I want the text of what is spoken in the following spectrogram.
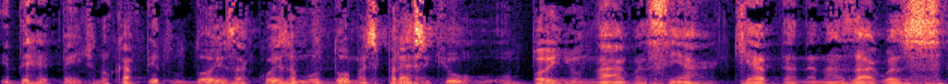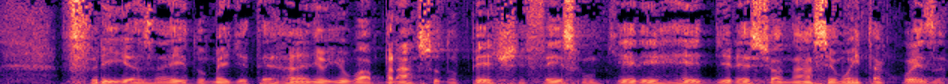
e de repente no capítulo 2 a coisa mudou, mas parece que o, o banho na água, assim, a queda né, nas águas frias aí do Mediterrâneo e o abraço do peixe fez com que ele redirecionasse muita coisa,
